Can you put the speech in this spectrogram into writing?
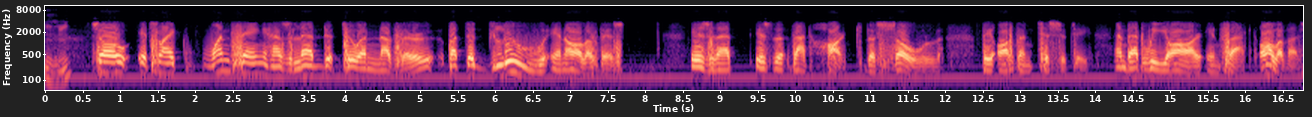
Mm-hmm. So it's like one thing has led to another, but the glue in all of this is that is the, that heart, the soul, the authenticity, and that we are, in fact, all of us,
